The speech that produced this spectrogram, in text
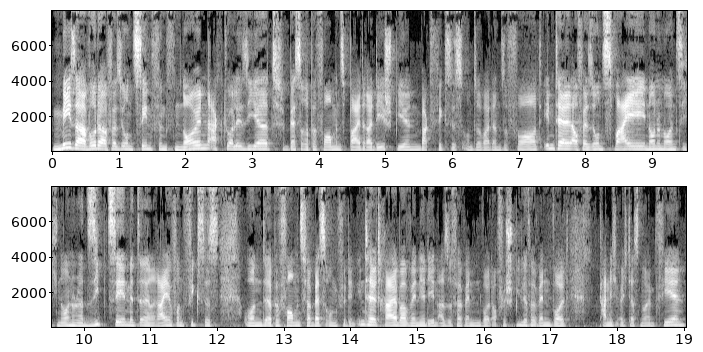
Mesa wurde auf Version 10.5.9 aktualisiert. Bessere Performance bei 3D-Spielen, Bugfixes und so weiter und so fort. Intel auf Version 2.99.917 mit einer Reihe von Fixes und äh, Performance-Verbesserungen für den Intel-Treiber. Wenn ihr den also verwenden wollt, auch für Spiele verwenden wollt, kann ich euch das nur empfehlen.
